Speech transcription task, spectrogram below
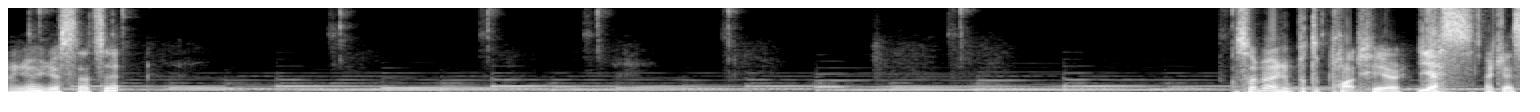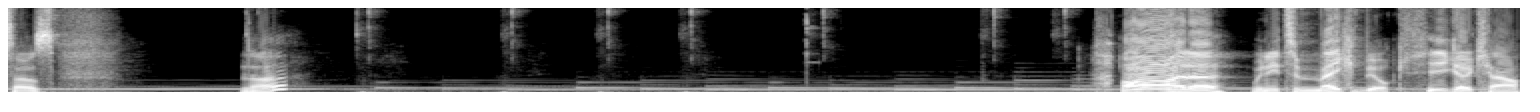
Yeah, I guess that's it. So maybe I can put the pot here. Yes! Okay, so I was... No? Oh, I know. We need to make milk. Here you go, cow.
